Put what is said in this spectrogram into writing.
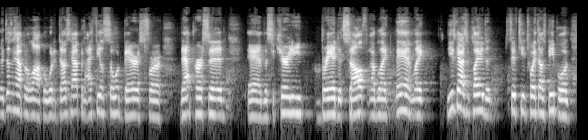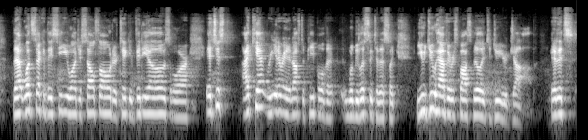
it doesn't happen a lot, but when it does happen, I feel so embarrassed for that person and the security brand itself. I'm like, man, like these guys are playing to 15, 20,000 people. And that one second they see you on your cell phone or taking videos, or it's just, I can't reiterate enough to people that would be listening to this. Like, you do have a responsibility to do your job. And it's,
